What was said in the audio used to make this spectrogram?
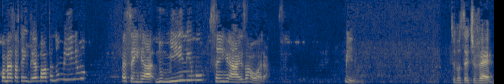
começa a atender, bota no mínimo é 100 reais, no mínimo 100 reais a hora. Mínimo. Se você tiver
